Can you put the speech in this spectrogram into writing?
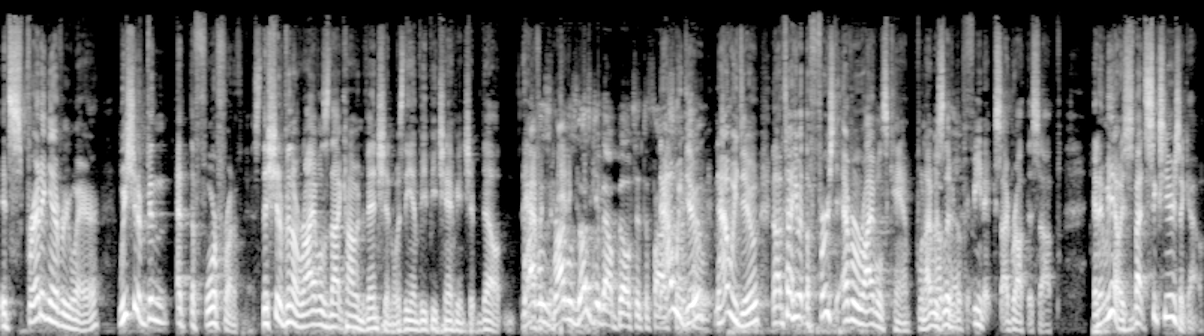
It's spreading everywhere we should have been at the forefront of this. This should have been a rivals.com invention was the MVP championship belt. Rivals Rivals does give out belts at the five. Now we do. Show. Now we do. Now I'm talking about the first ever rivals camp when I was okay, living okay. in Phoenix. I brought this up. And it, you know, it was about six years ago.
